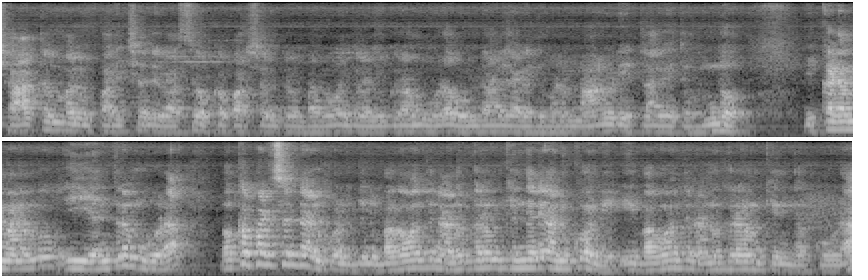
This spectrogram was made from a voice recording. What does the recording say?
శాతం మనం పరీక్షలు రాస్తే ఒక పర్సెంట్ భగవంతుని అనుగ్రహం కూడా ఉండాలి అనేది మనం నానుడి ఎట్లాగైతే ఉందో. ఇక్కడ మనము ఈ యంత్రం కూడా ఒక పర్సెంట్ అనుకోండి. దీన్ని భగవంతుని అనుగ్రహం కిందనే అనుకోండి. ఈ భగవంతుని అనుగ్రహం కింద కూడా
